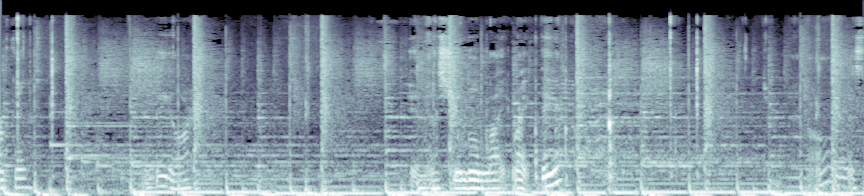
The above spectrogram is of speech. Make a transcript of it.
Working. And they are. And that's your little light right there. There's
